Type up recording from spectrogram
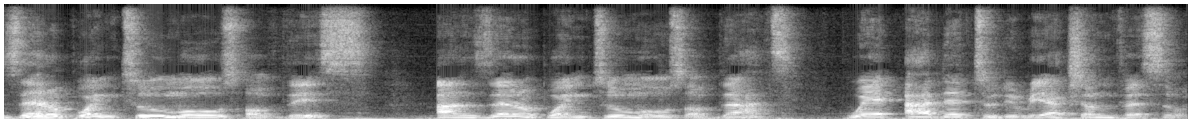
0.2 moles of this and 0.2 moles of that were added to the reaction vessel.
